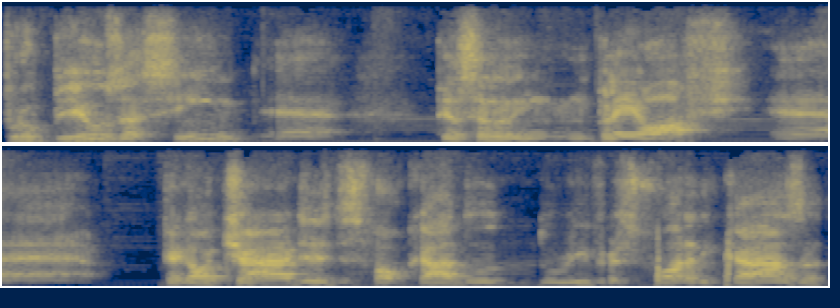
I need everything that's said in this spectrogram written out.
pro Bills, assim, é, pensando em, em playoff, é, pegar o Chargers desfalcado do Rivers fora de casa,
